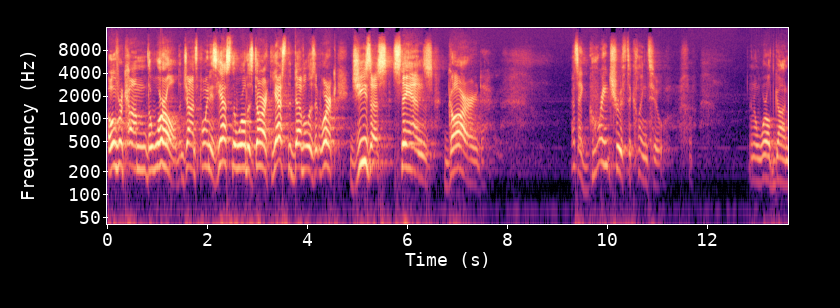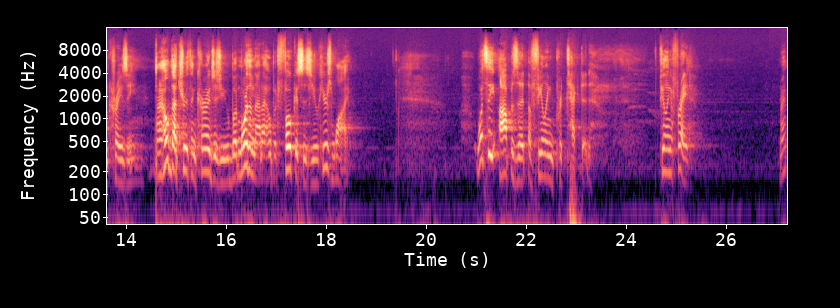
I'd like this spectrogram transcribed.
Overcome the world. And John's point is yes, the world is dark. Yes, the devil is at work. Jesus stands guard. That's a great truth to cling to in a world gone crazy. I hope that truth encourages you, but more than that, I hope it focuses you. Here's why. What's the opposite of feeling protected? Feeling afraid, right?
